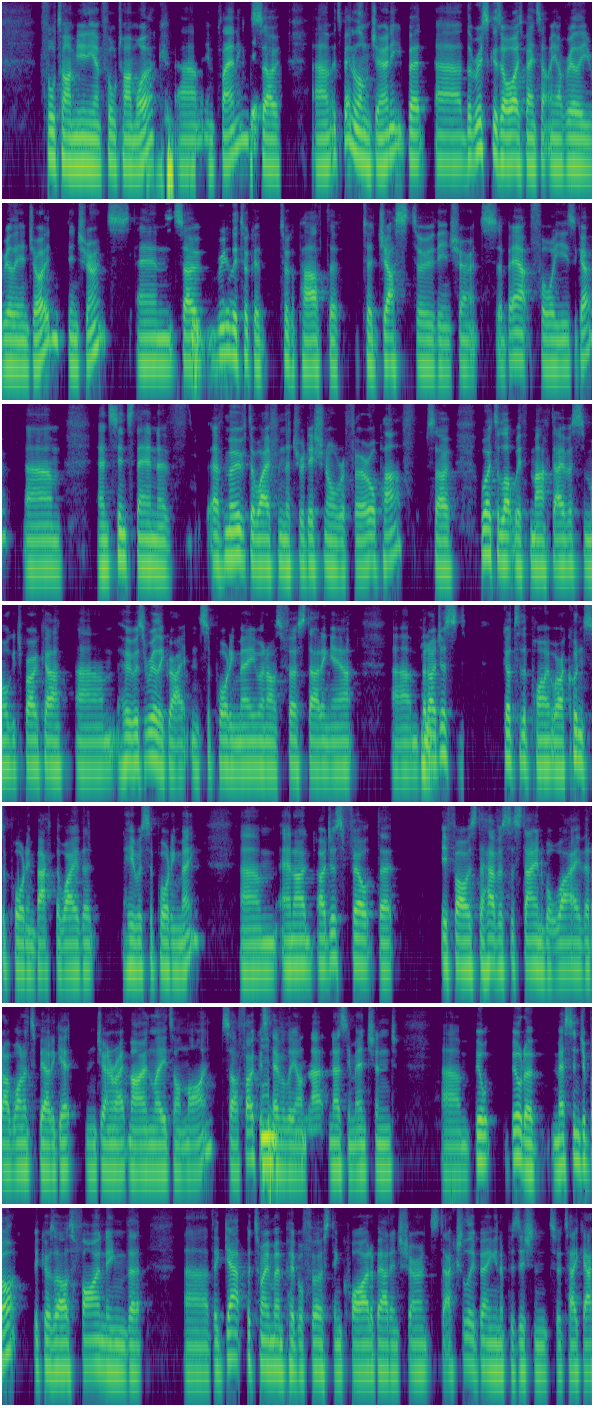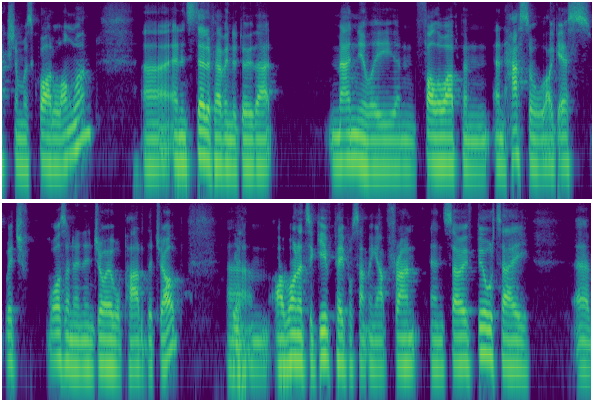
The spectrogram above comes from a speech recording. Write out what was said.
full time uni and full time work um, in planning. Yeah. So um, it's been a long journey, but uh, the risk has always been something I've really really enjoyed the insurance, and so really took a took a path to to just do the insurance about four years ago, um, and since then have have moved away from the traditional referral path so worked a lot with Mark Davis, a mortgage broker, um, who was really great in supporting me when I was first starting out. Um, but mm. I just got to the point where I couldn't support him back the way that he was supporting me. Um, and I, I just felt that if I was to have a sustainable way that I wanted to be able to get and generate my own leads online. So I focused mm. heavily on that. And as you mentioned, um, built built a messenger bot because I was finding that – uh, the gap between when people first inquired about insurance to actually being in a position to take action was quite a long one. Uh, and instead of having to do that manually and follow up and, and hassle, I guess, which wasn't an enjoyable part of the job, um, yeah. I wanted to give people something up front. And so I've built a, a,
